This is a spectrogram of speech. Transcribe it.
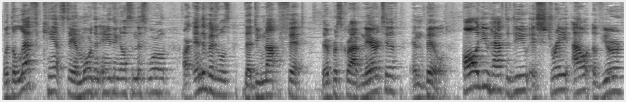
What the left can't stand more than anything else in this world are individuals that do not fit their prescribed narrative and build. All you have to do is stray out of your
